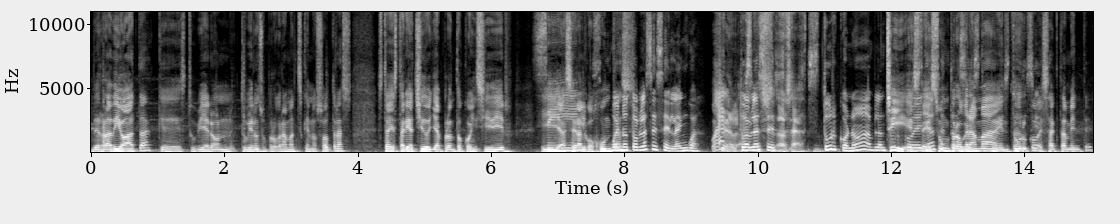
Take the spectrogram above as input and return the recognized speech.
de Radio Ata que estuvieron, tuvieron su programa antes que nosotras. Está- estaría chido ya pronto coincidir y Sí. hacer algo juntas. Bueno, tú hablas ese lengua. Bueno, tú hablas es- es- o sea, es turco, ¿no? Hablan Sí, turco este ellas, es un programa en turco, sí. exactamente.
